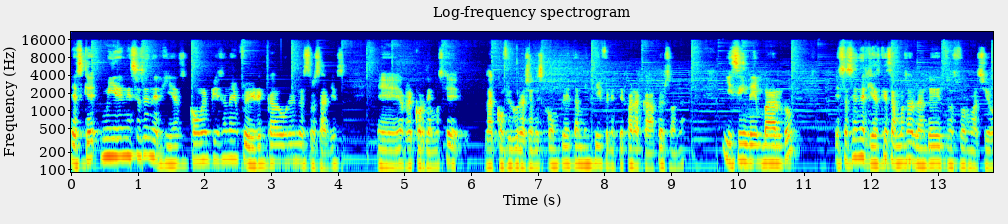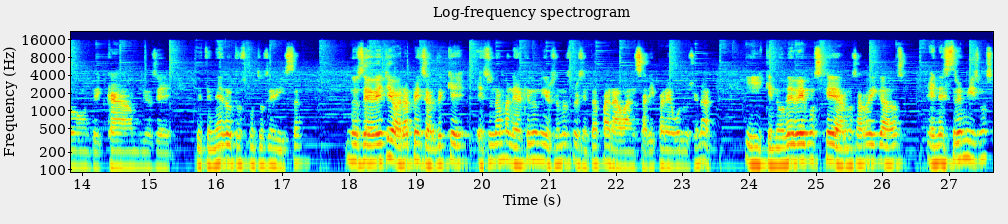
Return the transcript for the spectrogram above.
es que miren esas energías, cómo empiezan a influir en cada una de nuestras áreas. Eh, recordemos que la configuración es completamente diferente para cada persona y sin embargo, esas energías que estamos hablando de transformación, de cambios, de, de tener otros puntos de vista, nos debe llevar a pensar de que es una manera que el universo nos presenta para avanzar y para evolucionar y que no debemos quedarnos arraigados en extremismos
